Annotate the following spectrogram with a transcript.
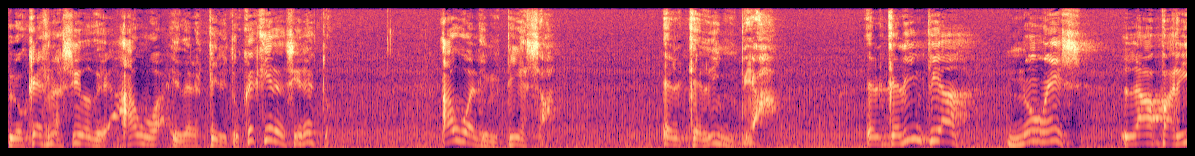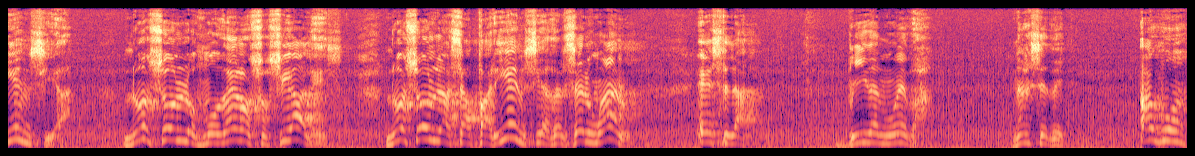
Lo que es nacido de agua y del espíritu. ¿Qué quiere decir esto? Agua limpieza, el que limpia. El que limpia no es la apariencia, no son los modelos sociales, no son las apariencias del ser humano, es la vida nueva. Nace de agua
